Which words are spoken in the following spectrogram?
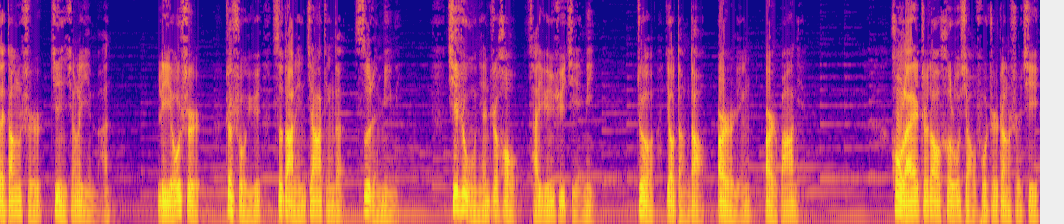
在当时进行了隐瞒，理由是这属于斯大林家庭的私人秘密，七十五年之后才允许解密，这要等到二零二八年。后来，直到赫鲁晓夫执政时期，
